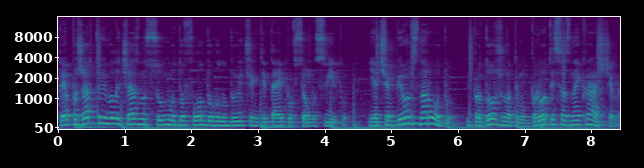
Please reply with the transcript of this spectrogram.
то я пожертвую величезну суму до фонду голодуючих дітей по всьому світу. Я чемпіон з народу і продовжуватиму боротися з найкращими.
